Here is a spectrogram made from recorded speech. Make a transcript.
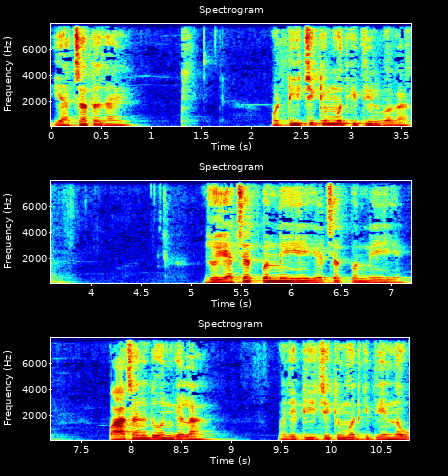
याच्यातच आहे. मग टीची किंमत किती येईल बघा? जो याच्यात पण नाही आहे याच्यात पण नाही आहे पाच आणि दोन गेला. म्हणजे टीची किंमत किती आहे? नऊ.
